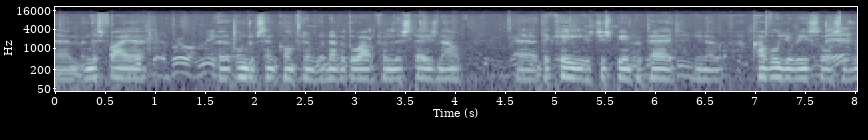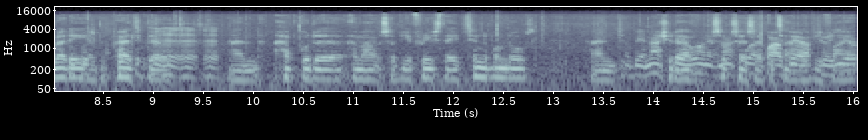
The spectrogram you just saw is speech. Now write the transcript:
Um, and this fire Get a brew on me. uh, 100% confident would never go out from this stage now. Uh, the key is just being prepared, you know, have all your resources ready and prepared to go and have good uh, amounts of your free stage tinder bundles and It'll be a nice should have success every time with your fire.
